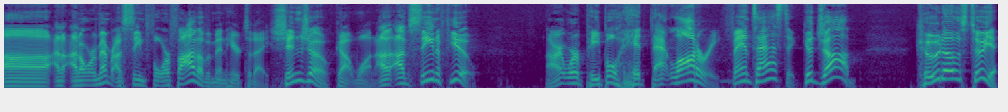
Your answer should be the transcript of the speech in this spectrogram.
Uh, I, I don't remember. I've seen four or five of them in here today. Shinjo got one. I, I've seen a few. All right, where people hit that lottery. Fantastic. Good job. Kudos to you.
